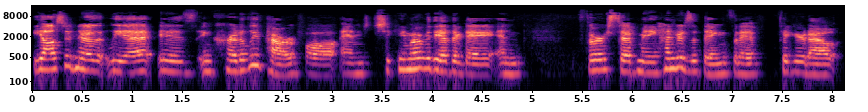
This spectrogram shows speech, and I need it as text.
y'all should know that Leah is incredibly powerful. And she came over the other day and first of many hundreds of things that I've figured out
